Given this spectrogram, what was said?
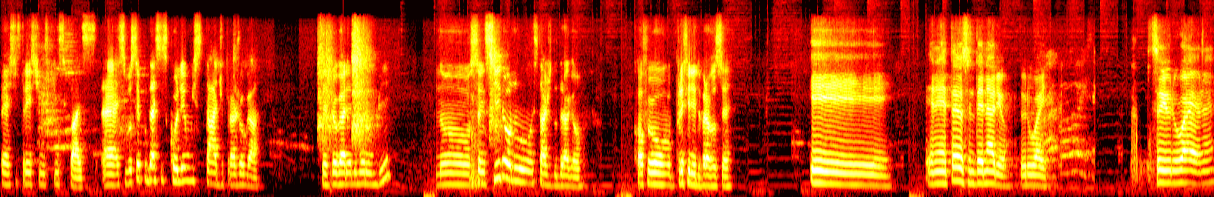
esses três times principais, é, se você pudesse escolher um estádio para jogar, você jogaria no Morumbi, no San Siro ou no Estádio do Dragão? Qual foi o preferido para você? Y en el Estadio Centenario de Uruguay. Soy uruguayo, ¿no?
